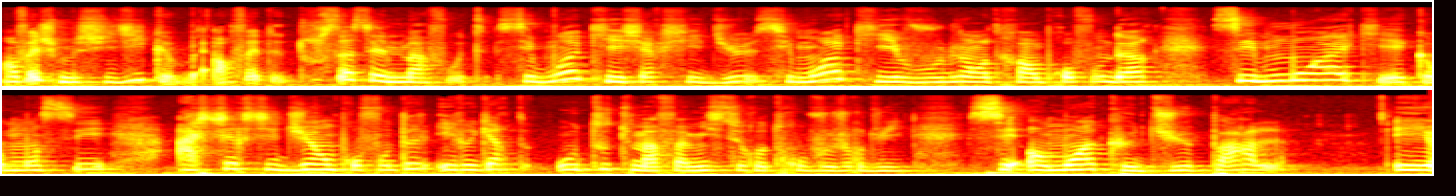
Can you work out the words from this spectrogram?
en fait, je me suis dit que, bah, en fait, tout ça, c'est de ma faute. C'est moi qui ai cherché Dieu. C'est moi qui ai voulu entrer en profondeur. C'est moi qui ai commencé à chercher Dieu en profondeur. Et regarde où toute ma famille se retrouve aujourd'hui. C'est en moi que Dieu parle. Et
